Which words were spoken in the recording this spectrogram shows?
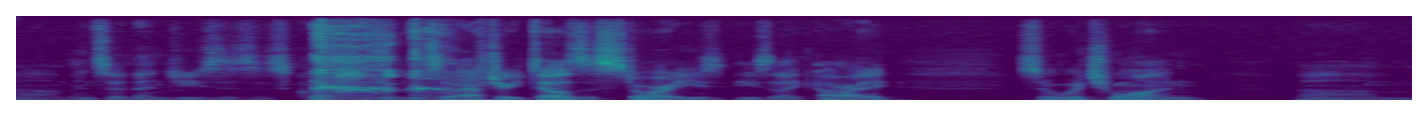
Um, and so then Jesus is questioning. so after he tells the story, he's, he's like, all right, so which one, um,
